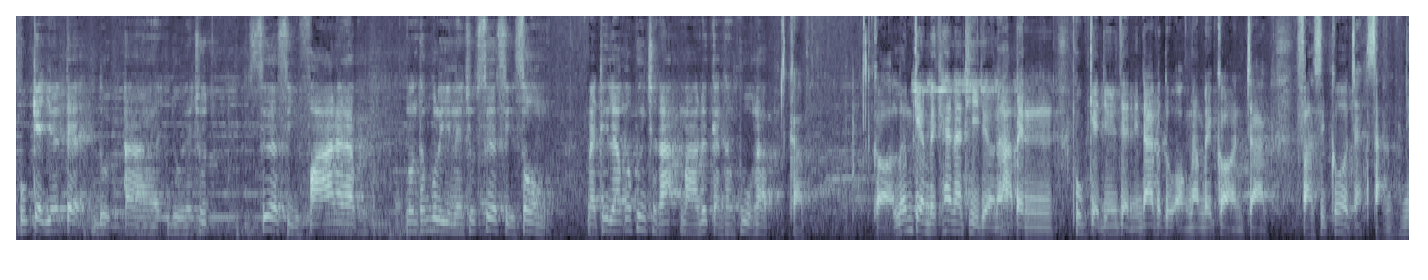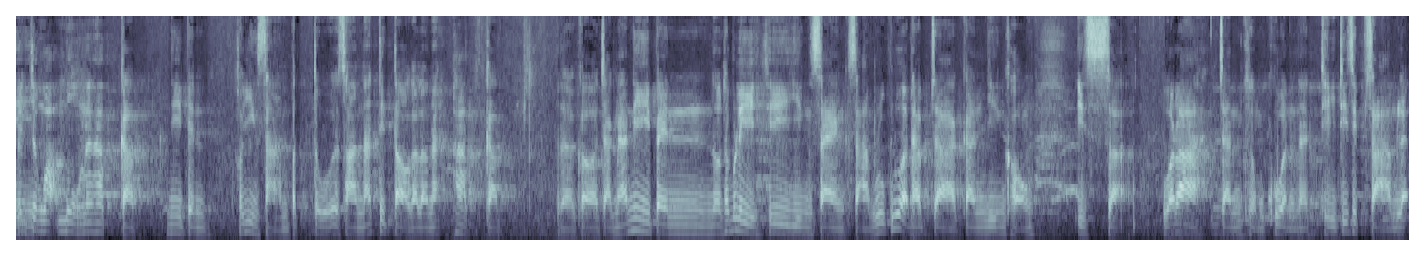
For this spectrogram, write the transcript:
ภูเก็ตยูไนเต็ดดูอ่าอยู่ในชุดเสื้อสีฟ้านะครับ นนทบุรีในชุดเสื้อสีส้มแมตช์ที่แล้วก็เพิ่งชนะมาด้วยกันทั้งคู่ครับ ครับ ก็เริ่มเกมไปแค่นาทีเดียวคนะรับ เป็นภูเก็ตยูไนเต็ดนี่ได้ประตูออกนำไปก่อนจากฟรานซิโกแจ็คสันนี่เป็นจังหวะมงนะครับ กับนี่เป็นเขายิง 3 ประตูสามนัดติดต่อกันแล้วนะครับ กับแล้วก็จากนั้นนี่เป็นนนทบุรีที่ยิงแซง 3 ลูกรวดครับจากการยิงของอิสวราจันทร์สมควรนาทีที่ 13 และ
